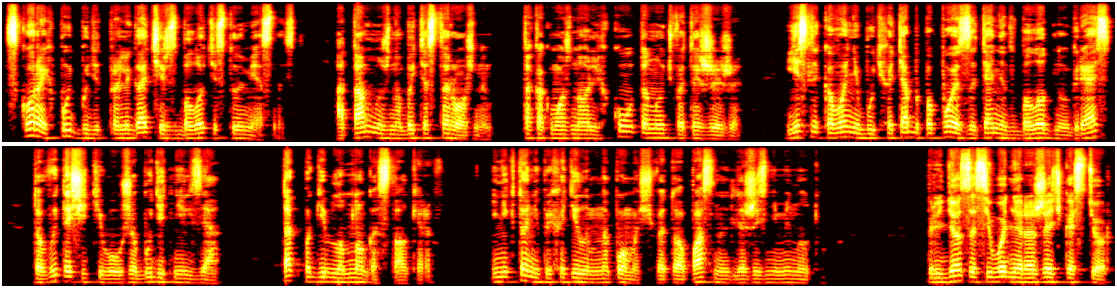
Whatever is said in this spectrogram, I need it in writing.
Скоро их путь будет пролегать через болотистую местность. А там нужно быть осторожным, так как можно легко утонуть в этой жиже. Если кого-нибудь хотя бы по пояс затянет в болотную грязь, то вытащить его уже будет нельзя. Так погибло много сталкеров. И никто не приходил им на помощь в эту опасную для жизни минуту. «Придется сегодня разжечь костер»,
